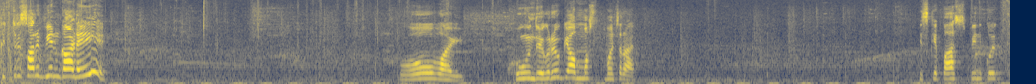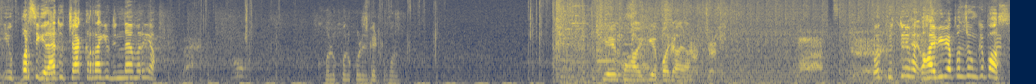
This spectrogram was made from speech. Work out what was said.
कितने सारे वीएन गार्ड है ये? ओ भाई खून देख रहे हो क्या मस्त मच रहा है? इसके पास पिन कोई ऊपर से गिरा है तू चेक कर रहा है कि ज़िंदा है मर गया? खोल खोल खोल इस गेट को खोल। ये भाई ये बजाया। वो कितने हैवी वेपन है उनके पास?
